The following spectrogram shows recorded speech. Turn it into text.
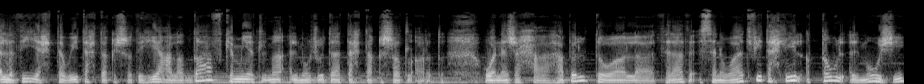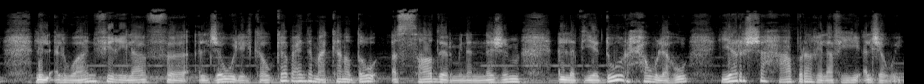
الذي يحتوي تحت قشرته على ضعف كمية الماء الموجودة تحت قشرة الأرض. ونجح هابل طوال ثلاث سنوات في تحليل الطول الموجي للألوان في غلاف الجوي للكوكب عندما كان الضوء الصادر من النجم الذي يدور حوله يرشح عبر غلافه الجوي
